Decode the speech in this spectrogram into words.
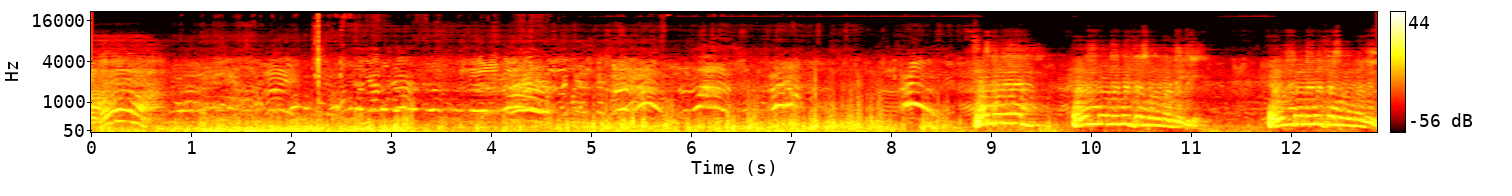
ఆహా. సమయం రెండు నిమిషం ఉన్నది రెండు నిమిషం ఉన్నది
